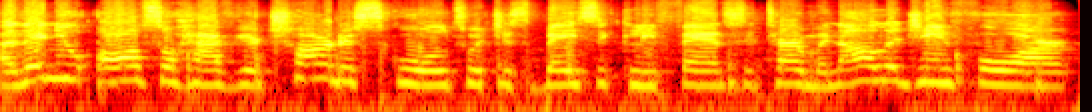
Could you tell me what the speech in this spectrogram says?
And then you also have your charter schools, which is basically fancy terminology for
